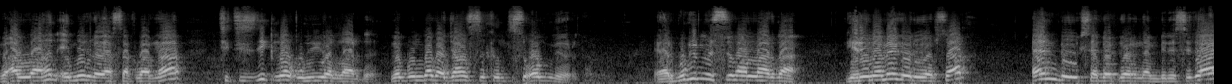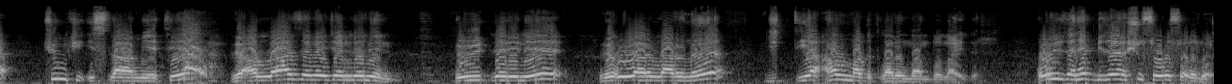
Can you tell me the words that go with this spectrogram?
Ve Allah'ın emir ve yasaklarına titizlikle uyuyorlardı. Ve bunda da can sıkıntısı olmuyordu. Eğer bugün Müslümanlarda gerileme görüyorsak en büyük sebeplerinden birisi de çünkü İslamiyeti ve Allah Azze ve Celle'nin öğütlerini ve uyarılarını ciddiye almadıklarından dolayıdır. O yüzden hep bize şu soru sorulur.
